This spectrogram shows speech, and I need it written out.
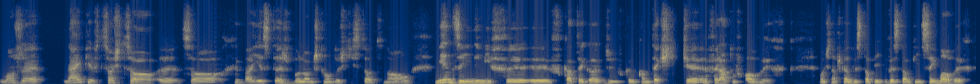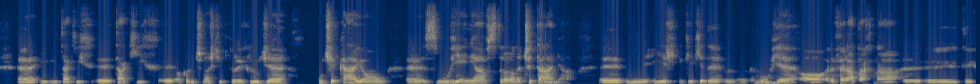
może najpierw coś, co, y, co chyba jest też bolączką dość istotną, między innymi w, y, w, kategorii, w kontekście referatów owych, bądź na przykład wystąpień, wystąpień sejmowych i, i takich, takich okoliczności, w których ludzie uciekają E, z mówienia w stronę czytania. E, kiedy mówię o referatach na e, tych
